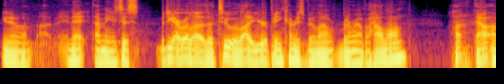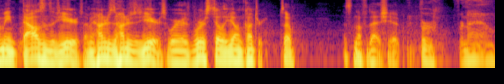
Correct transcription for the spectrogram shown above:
you know, and that I mean, it's just. But you got to realize that too. A lot of European countries have been around, been around for how long? Hmm. Thou- I mean, thousands of years. I mean, hundreds and hundreds of years. Whereas we're still a young country. So that's enough of that shit. for for now.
